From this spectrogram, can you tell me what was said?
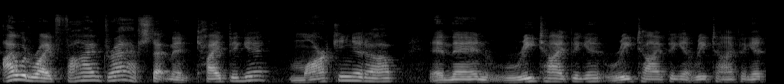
I would write five drafts. That meant typing it, marking it up, and then retyping it, retyping it, retyping it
